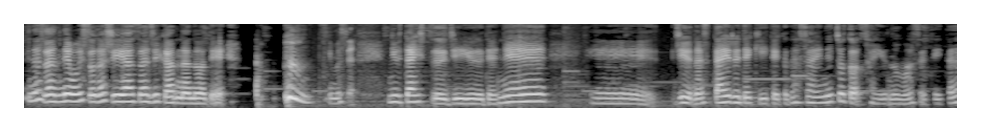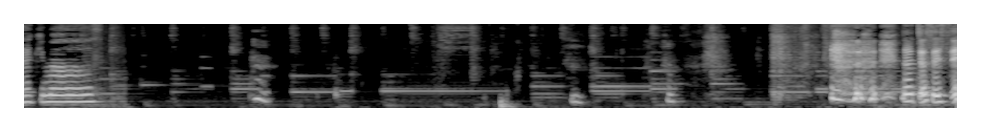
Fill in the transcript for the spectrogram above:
皆さんね、お忙しい朝時間なので、すいません。入退室自由でね、えー、自由なスタイルで聞いてくださいね。ちょっと左右飲ませていただきます。なっちゃん先生。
